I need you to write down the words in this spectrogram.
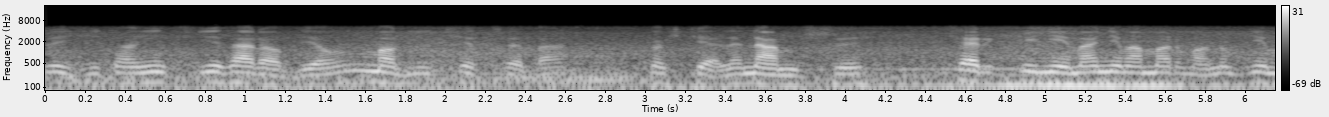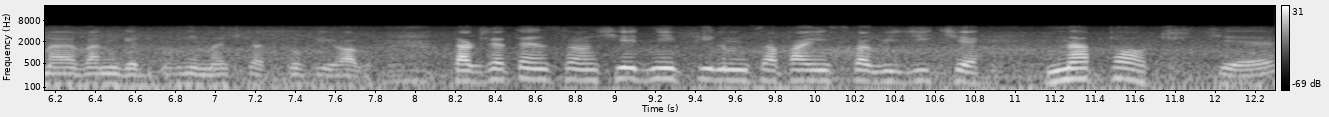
Żydzi to nic nie zarobią, modlić się trzeba w kościele, na mszy. Cerkwi nie ma, nie ma mormonów, nie ma ewangelików, nie ma świadków Jehowy. Także ten sąsiedni film, co Państwo widzicie na poczcie,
